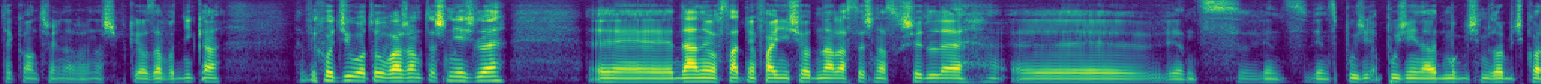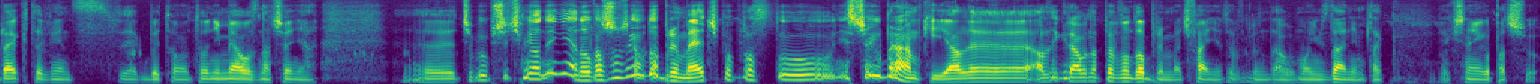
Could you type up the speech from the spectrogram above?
te kontry na, na szybkiego zawodnika. Wychodziło to uważam też nieźle. E, Dany ostatnio fajnie się odnalazł też na skrzydle, e, więc, więc, więc później, później nawet mogliśmy zrobić korektę, więc jakby to, to nie miało znaczenia. E, Czy był przyćmiony? Nie, no uważam, że grał dobry mecz, po prostu nie strzelił bramki, ale, ale grał na pewno dobry mecz, fajnie to wyglądało moim zdaniem, tak jak się na niego patrzyło.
